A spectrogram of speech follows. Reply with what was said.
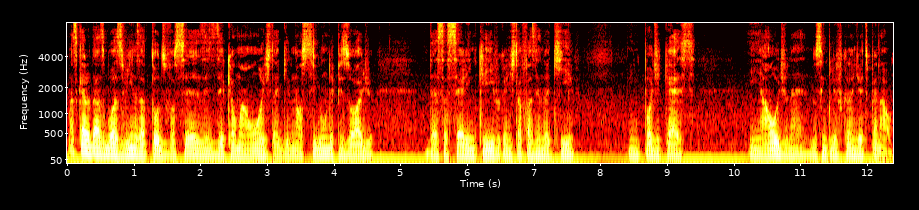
Mas quero dar as boas-vindas a todos vocês e dizer que é uma honra estar aqui no nosso segundo episódio dessa série incrível que a gente está fazendo aqui em podcast, em áudio, né, do Simplificando Direito Penal.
